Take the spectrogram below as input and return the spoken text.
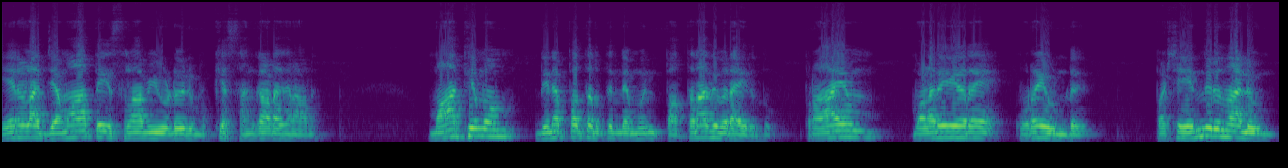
കേരള ജമാഅത്തെ ഇസ്ലാമിയുടെ ഒരു മുഖ്യ സംഘാടകനാണ്. മാധ്യമം ദിനപത്രത്തിന്റെ മുൻ പത്രാധിപരായിരുന്നു. പ്രായം വളരെയേറെ കുറയുണ്ട്. പക്ഷേ എന്നിരുന്നാലും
